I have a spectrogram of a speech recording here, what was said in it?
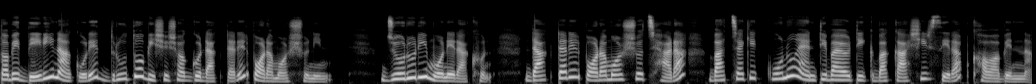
তবে দেরি না করে দ্রুত বিশেষজ্ঞ ডাক্তারের পরামর্শ নিন। জরুরি মনে রাখুন, ডাক্তারের পরামর্শ ছাড়া বাচ্চাকে কোনো অ্যান্টিবায়োটিক বা কাশির সিরাপ খাওয়াবেন না।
